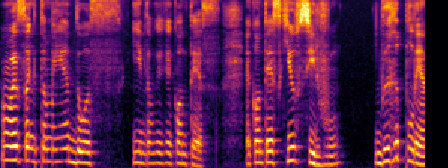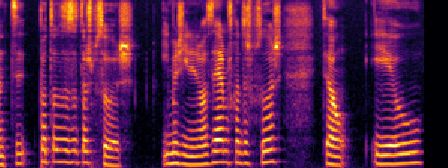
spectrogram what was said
o meu sangue também é doce. E então o que é que acontece? Acontece que eu sirvo de repelente para todas as outras pessoas. imaginem, nós éramos quantas pessoas? Então, eu,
